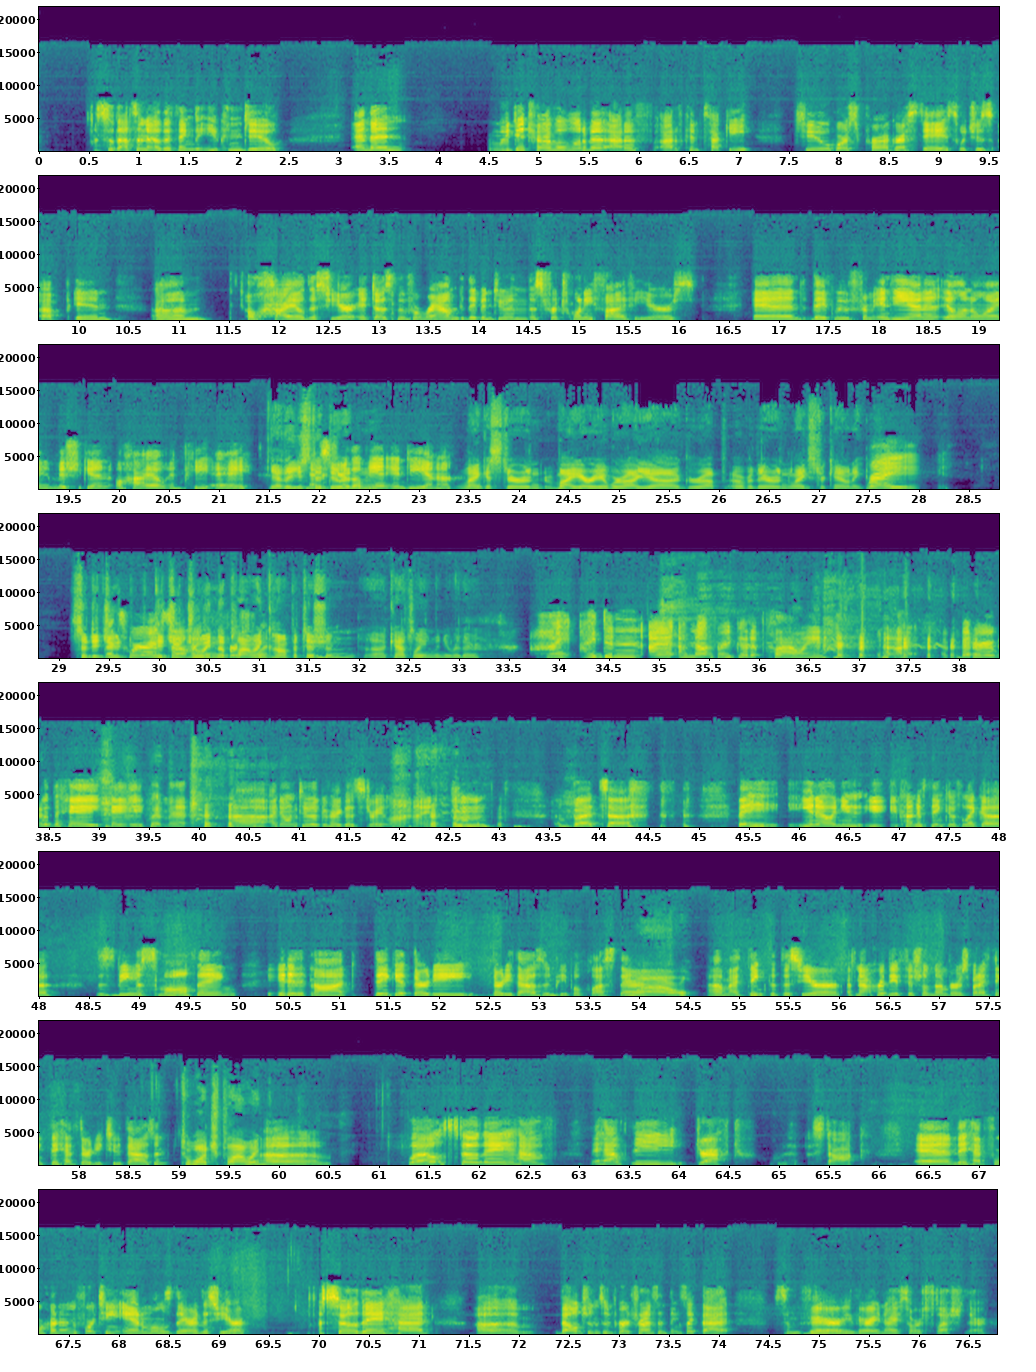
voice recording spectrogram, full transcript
So that's another thing that you can do. And then we did travel a little bit out of out of Kentucky to Horse Progress Days, which is up in um, Ohio this year. It does move around. They've been doing this for 25 years and they've moved from Indiana, Illinois, Michigan, Ohio, and PA. Yeah, they used Next to do year it. They'll in be in Indiana, Lancaster, and my area where I uh, grew up over there in Lancaster County. Right. So did you did you join the plowing one. competition, mm-hmm. uh, Kathleen, when you were there? I I didn't. I I'm not very good at plowing. I, am better with the hay hay equipment. Uh, I don't do a very good straight line. but uh, they, you know, and you, you, kind of think of like a this being a small thing. It is not. They get 30 30,000 people plus there. Wow. Um, I think that this year, I've not heard the official numbers, but I think they had 32,000 to watch plowing. Um, well, so they have they have the draft stock, and they had 414 animals there this year. So they had um, Belgians and Percherons and things like that some very very nice horse flesh there.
